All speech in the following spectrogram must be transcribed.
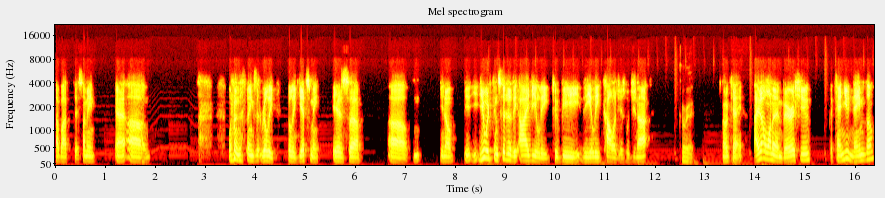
about this. I mean, uh, um, one of the things that really, really gets me is, uh, uh, you know, you would consider the Ivy League to be the elite colleges, would you not? Correct. Okay. I don't want to embarrass you, but can you name them?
